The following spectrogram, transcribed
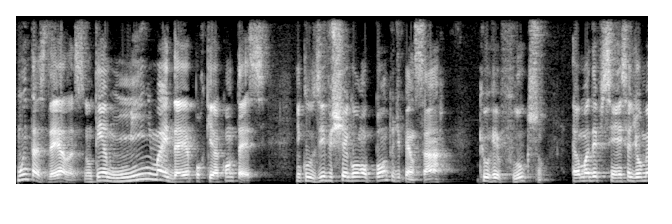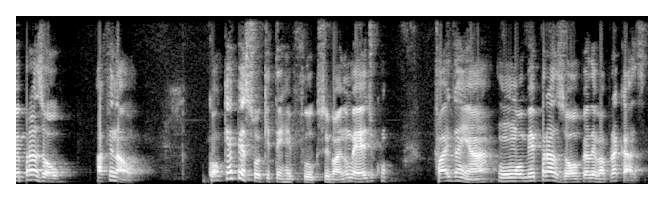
Muitas delas não têm a mínima ideia por que acontece. Inclusive chegam ao ponto de pensar que o refluxo é uma deficiência de omeprazol, Afinal, qualquer pessoa que tem refluxo e vai no médico vai ganhar um omeprazol para levar para casa.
